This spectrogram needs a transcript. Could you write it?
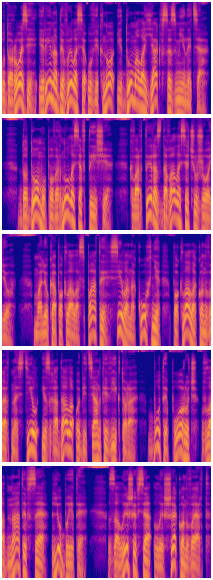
У дорозі Ірина дивилася у вікно і думала, як все зміниться. Додому повернулася в тиші. Квартира здавалася чужою. Малюка поклала спати, сіла на кухні, поклала конверт на стіл і згадала обіцянки Віктора бути поруч, владнати все, любити. Залишився лише конверт.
